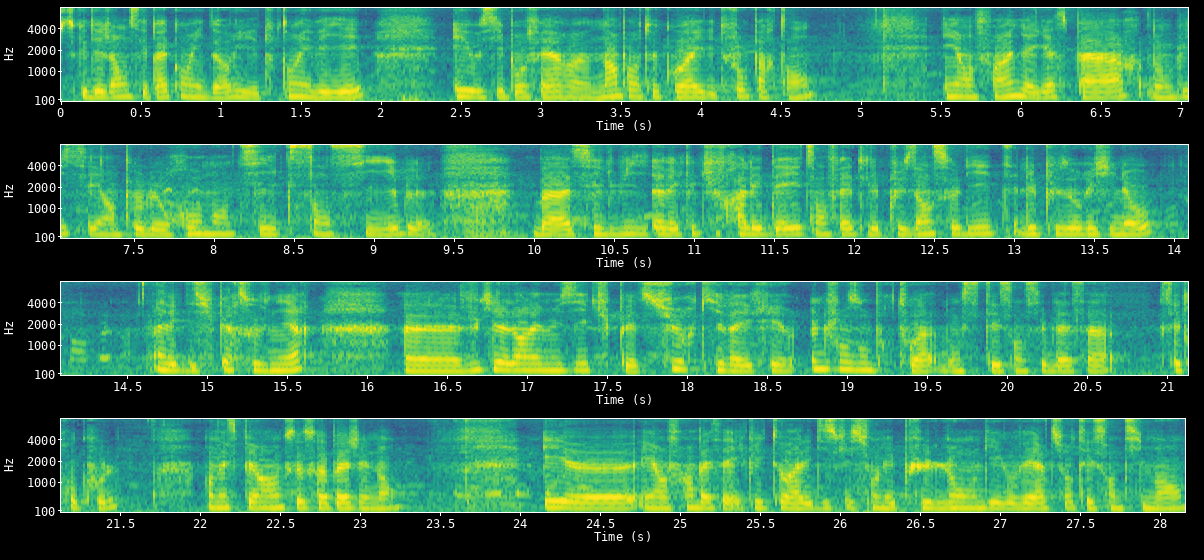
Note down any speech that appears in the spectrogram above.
Puisque déjà on sait pas quand il dort, il est tout le temps éveillé. Et aussi pour faire euh, n'importe quoi, il est toujours partant. Et enfin, il y a Gaspard. Donc lui, c'est un peu le romantique, sensible. Bah, c'est lui, avec lui que tu feras les dates en fait les plus insolites, les plus originaux, avec des super souvenirs. Euh, vu qu'il adore la musique, tu peux être sûr qu'il va écrire une chanson pour toi. Donc si t'es sensible à ça, c'est trop cool. En espérant que ce soit pas gênant. Et, euh, et enfin, bah, c'est avec lui que tu auras les discussions les plus longues et ouvertes sur tes sentiments,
